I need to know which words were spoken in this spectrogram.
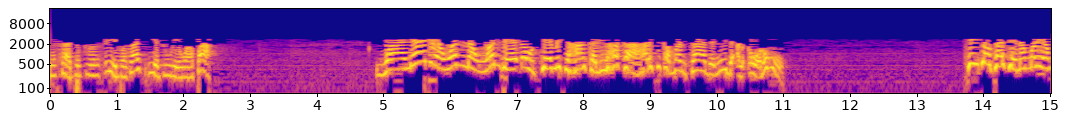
yasa duk rantsi ba za ki iya jurewa ba? wane ne wannan wanda ya ɗauke miki hankali haka har kika manta da ni da alƙawarin mu kin kyauta kenan Maryam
